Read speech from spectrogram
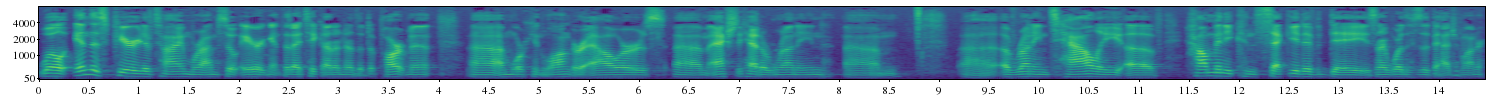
Well, in this period of time where I'm so arrogant that I take out another department, uh, I'm working longer hours. Um, I actually had a running. Um, uh, a running tally of how many consecutive days, I wore this as a badge of honor,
